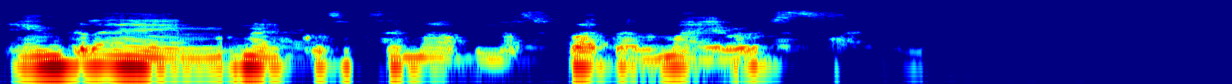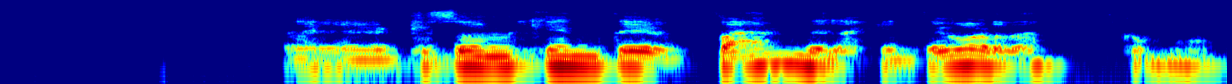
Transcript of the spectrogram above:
entra en una cosa que se llama los Fat Admirers, eh, que son gente fan de la gente gorda, como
